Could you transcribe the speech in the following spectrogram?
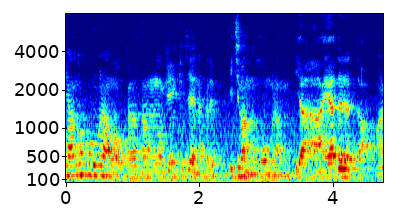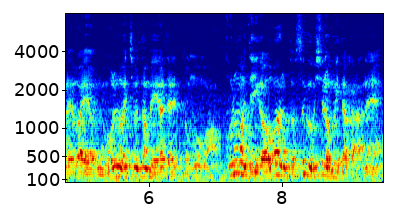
あのホームランは岡田さんの現役時代の中で一番のホームラン。いやーええ当たりだった。あれはよ俺の一番多分エアタリだと思うわ。このまでが終わんとすぐ後ろ向いたからね、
